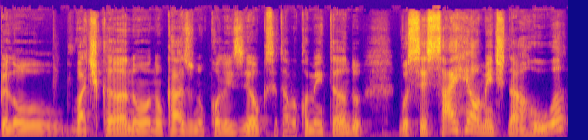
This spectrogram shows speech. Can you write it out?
pelo Vaticano, ou no caso no Coliseu que você estava comentando, você sai realmente na rua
